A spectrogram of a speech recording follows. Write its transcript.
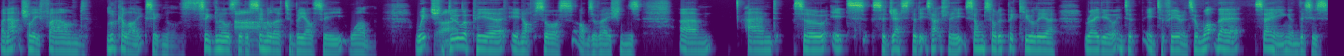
and actually found lookalike signals, signals that ah. are similar to BLC 1, which right. do appear in off source observations. Um, and so it suggests that it's actually some sort of peculiar radio inter- interference. And what they're saying, and this is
